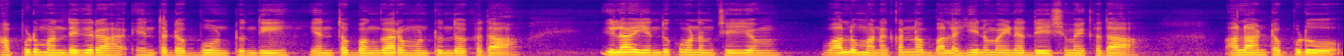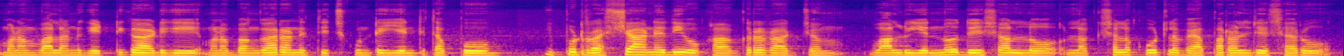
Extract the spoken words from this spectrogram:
అప్పుడు మన దగ్గర ఎంత డబ్బు ఉంటుంది ఎంత బంగారం ఉంటుందో కదా. ఇలా ఎందుకు మనం చేయం? వాళ్ళు మనకన్నా బలహీనమైన దేశమే కదా. అలాంటప్పుడు మనం వాళ్ళను గట్టిగా అడిగి మన బంగారాన్ని తెచ్చుకుంటే ఏంటి తప్పు? ఇప్పుడు రష్యా అనేది ఒక అగ్రరాజ్యం. వాళ్ళు ఎన్నో దేశాల్లో లక్షల కోట్ల వ్యాపారాలు చేశారు.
